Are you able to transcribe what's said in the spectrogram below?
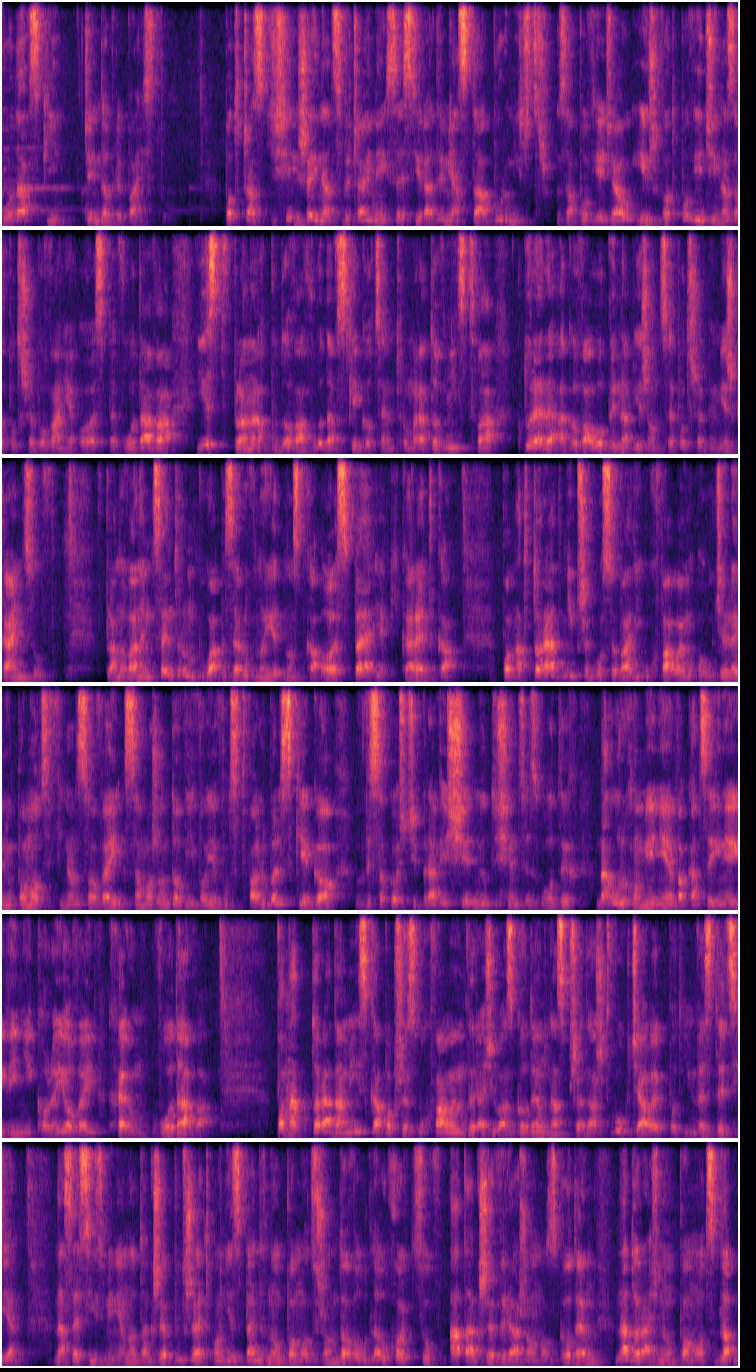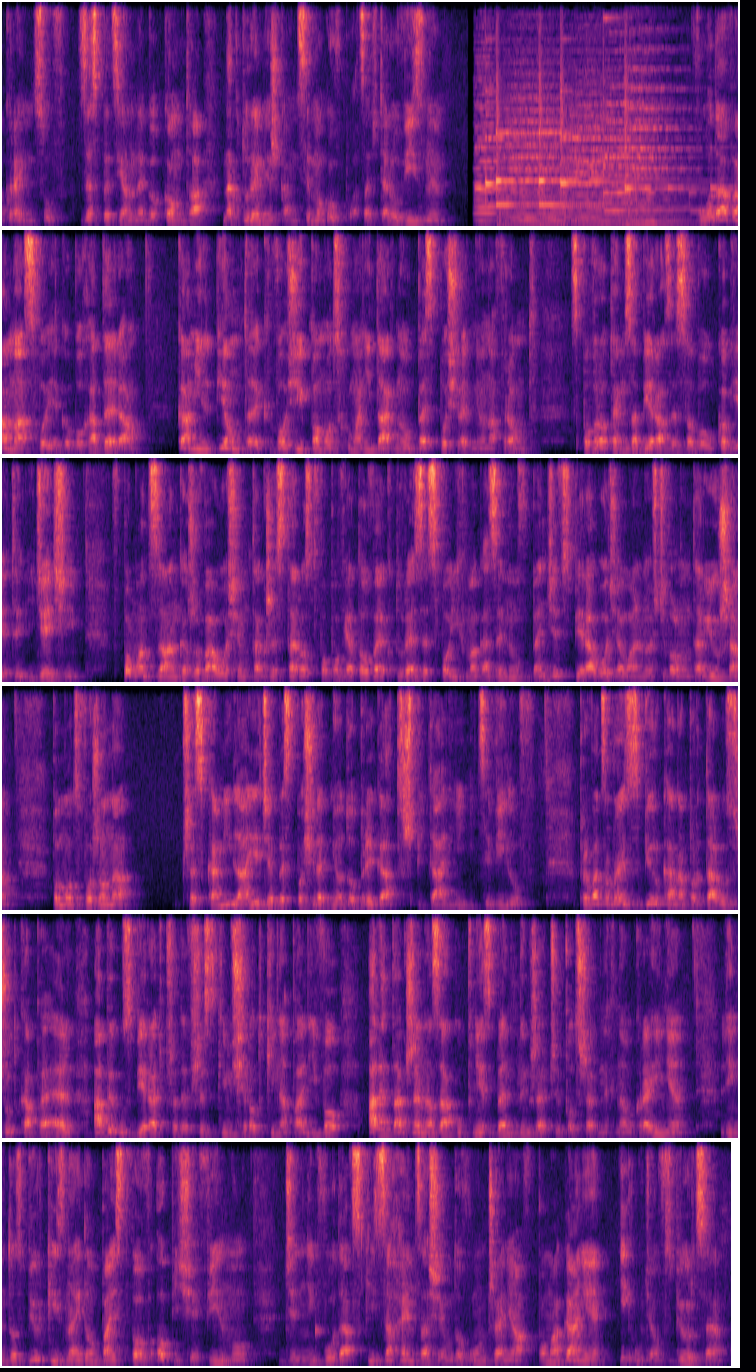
Włodawski. Dzień dobry Państwu. Podczas dzisiejszej nadzwyczajnej sesji Rady Miasta burmistrz zapowiedział, iż w odpowiedzi na zapotrzebowanie OSP Włodawa jest w planach budowa Włodawskiego Centrum Ratownictwa, które reagowałoby na bieżące potrzeby mieszkańców. W planowanym centrum byłaby zarówno jednostka OSP, jak i karetka. Ponadto radni przegłosowali uchwałę o udzieleniu pomocy finansowej samorządowi województwa lubelskiego w wysokości prawie 7 tysięcy złotych na uruchomienie wakacyjnej linii kolejowej Chełm-Włodawa. Ponadto Rada Miejska poprzez uchwałę wyraziła zgodę na sprzedaż dwóch działek pod inwestycje. Na sesji zmieniono także budżet o niezbędną pomoc rządową dla uchodźców, a także wyrażono zgodę na doraźną pomoc dla Ukraińców ze specjalnego konta, na które mieszkańcy mogą wpłacać darowizny. Włodawa ma swojego bohatera. Kamil Piątek wozi pomoc humanitarną bezpośrednio na front. Z powrotem zabiera ze sobą kobiety i dzieci. W pomoc zaangażowało się także starostwo powiatowe, które ze swoich magazynów będzie wspierało działalność wolontariusza. Pomoc wożona przez Kamila jedzie bezpośrednio do brygad, szpitali i cywilów. Prowadzona jest zbiórka na portalu zrzutka.pl, aby uzbierać przede wszystkim środki na paliwo, ale także na zakup niezbędnych rzeczy potrzebnych na Ukrainie. Link do zbiórki znajdą Państwo w opisie filmu. Dziennik Włodawski zachęca się do włączenia w pomaganie i udział w zbiórce.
